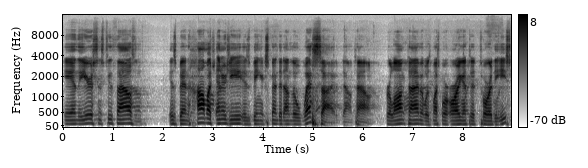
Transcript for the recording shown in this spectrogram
in the years since 2000 has been how much energy is being expended on the west side of downtown. For a long time, it was much more oriented toward the east.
